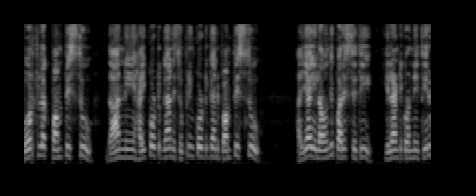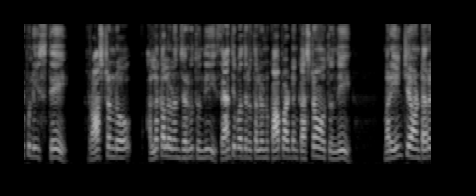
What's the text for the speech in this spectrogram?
కోర్టులకు పంపిస్తూ దాన్ని హైకోర్టు కానీ సుప్రీంకోర్టు కానీ పంపిస్తూ అయ్యా ఇలా ఉంది పరిస్థితి. ఇలాంటి కొన్ని తీర్పులు ఇస్తే రాష్ట్రంలో అల్లకల్లోలం జరుగుతుంది. శాంతి భద్రతలను కాపాడడం కష్టం అవుతుంది. మరి ఏం చేయమంటారో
